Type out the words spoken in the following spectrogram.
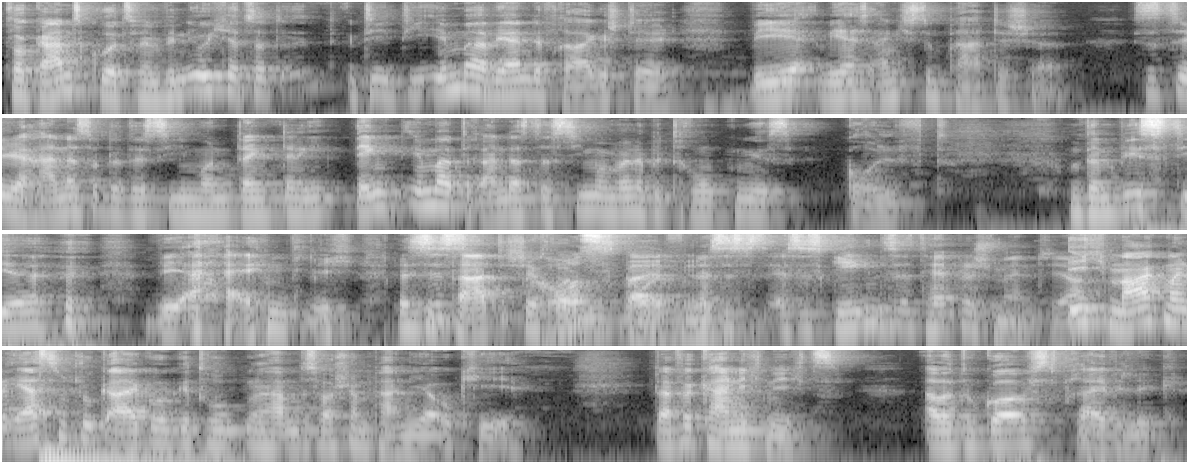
So ganz kurz, wenn, wenn ihr euch jetzt die, die immerwährende Frage stellt, wer, wer ist eigentlich sympathischer? Ist es der Johannes oder der Simon? Denkt, denkt, immer dran, dass der Simon, wenn er betrunken ist, golft. Und dann wisst ihr, wer eigentlich das sympathische von uns beiden Crossgolfen. Das ist, es ist gegen das Establishment, ja. Ich mag meinen ersten Schluck Alkohol getrunken haben, das war Champagner, okay. Dafür kann ich nichts. Aber du golfst freiwillig.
